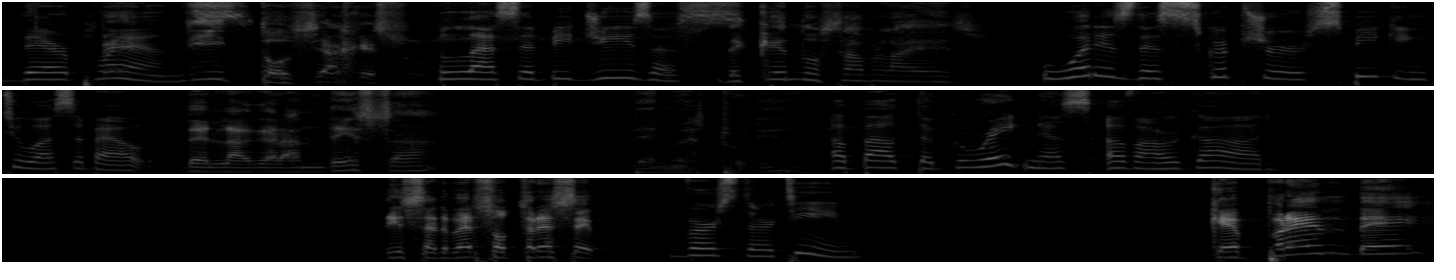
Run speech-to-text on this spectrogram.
their plans. Bendito sea Jesús. Blessed be Jesus. ¿De qué nos habla esto? What is this scripture speaking to us about? De la grandeza de nuestro Dios. About the greatness of our God. Dice el verso 13, Verse 13 que prende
